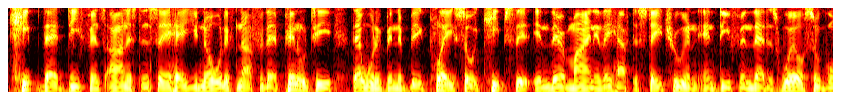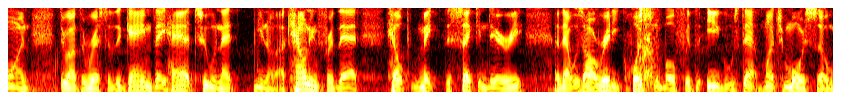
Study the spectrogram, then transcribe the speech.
keep that defense honest and say, hey, you know what? If not for that penalty, that would have been a big play. So it keeps it in their mind, and they have to stay true and, and defend that as well. So going throughout the rest of the game, they had to, and that you know accounting for that helped make the secondary that was already questionable for the Eagles that much more so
